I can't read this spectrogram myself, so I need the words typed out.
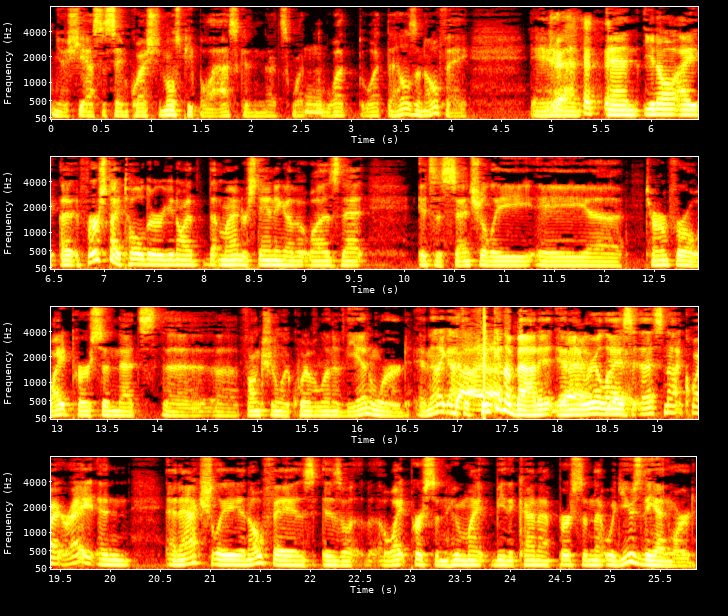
you know, she asked the same question most people ask, and that's what mm. what what the hell's an Ofay? And yeah. and you know, I at first I told her, you know, that my understanding of it was that it's essentially a uh, term for a white person that's the uh, functional equivalent of the N word. And then I got to thinking about it, yeah, and I realized yeah. that's not quite right. And and actually an Ofay is is a, a, white person who might be the kind of person that would use the N word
